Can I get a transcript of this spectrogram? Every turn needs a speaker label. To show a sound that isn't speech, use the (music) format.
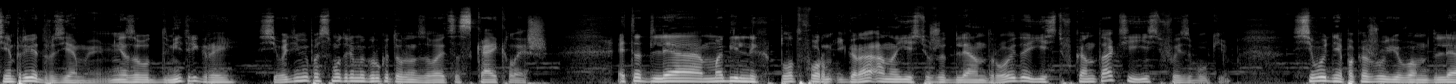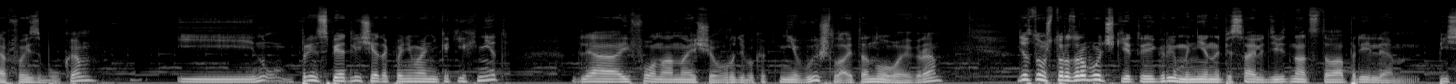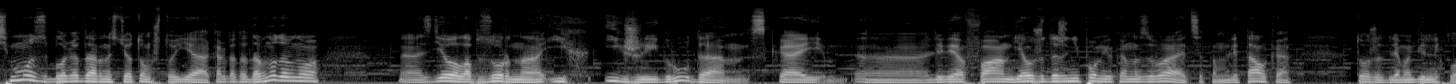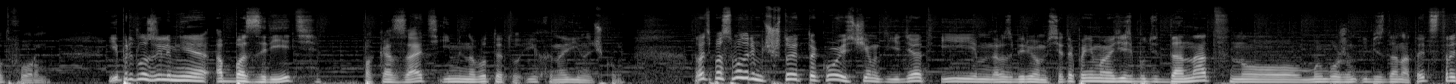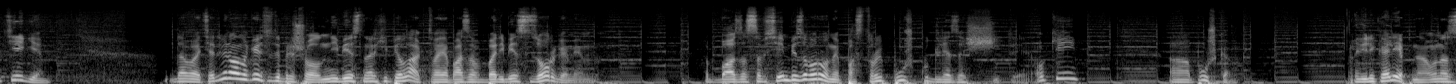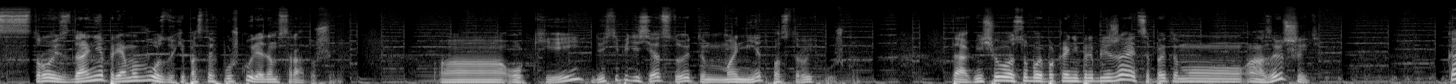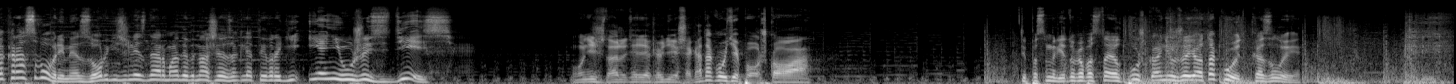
Speaker 1: Всем привет, друзья мои. Меня зовут Дмитрий Грей. Сегодня мы посмотрим игру, которая называется Sky Clash. Это для мобильных платформ игра, она есть уже для андроида, есть ВКонтакте, есть в Фейсбуке. Сегодня я покажу ее вам для Фейсбука. И, ну, в принципе, отличий, я так понимаю, никаких нет. Для iPhone она еще вроде бы как не вышла, это новая игра. Дело в том, что разработчики этой игры мне написали 19 апреля письмо с благодарностью о том, что я когда-то давно-давно э, сделал обзор на их, их же игру, да, Sky э, Leviathan. Я уже даже не помню, как она называется. Там леталка тоже для мобильных платформ. И предложили мне обозреть, показать именно вот эту их новиночку. Давайте посмотрим, что это такое, с чем это едят, и разберемся. Я так понимаю, здесь будет донат, но мы можем и без доната. Это стратегия. Давайте. Адмирал, наконец-то ты пришел. Небесный архипелаг, твоя база в борьбе с зоргами. База совсем без обороны. Построй пушку для защиты. Окей. А, пушка. Великолепно. У нас строй здания прямо в воздухе. Поставь пушку рядом с ратушей. А, окей. 250 стоит монет построить пушку. Так, ничего особого пока не приближается, поэтому... А, завершить. Как раз вовремя. Зорги Железной Армады в наши заклятые враги, и они уже здесь.
Speaker 2: Уничтожить этих людишек, атакуйте пушку.
Speaker 1: Ты посмотри, я только поставил пушку, они уже ее атакуют, козлы.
